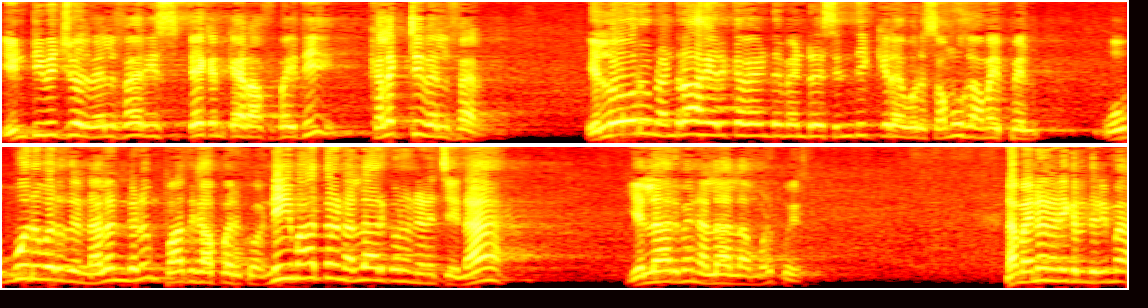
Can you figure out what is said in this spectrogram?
Individual welfare is taken care of by the collective welfare எல்லோரும் நன்றாக இருக்க வேண்டும் என்று சிந்திக்கிற ஒரு சமூக அமைப்பில் ஒவ்வொருவரது நலன்களும் பாதுகாப்பா இருக்கும். நீ மாத்திரம் நல்லா இருக்கணும்னு நினைச்சேன்னா எல்லாருமே நல்லா இல்லாமல் போயிடும் நம்ம என்ன நினைக்கிறோம் தெரியுமா?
